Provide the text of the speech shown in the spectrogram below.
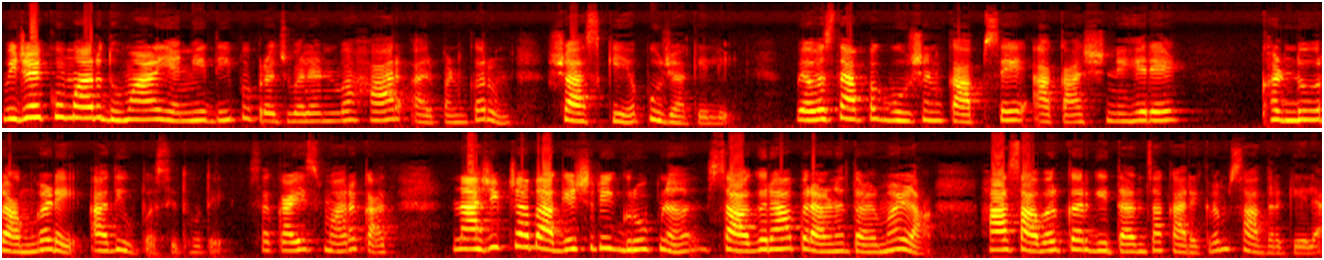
विजयकुमार धुमाळ यांनी दीप प्रज्वलन व हार अर्पण करून शासकीय पूजा केली. व्यवस्थापक भूषण कापसे आकाश नेहरे खंडू रामगडे आदी उपस्थित होते. सकाळी स्मारकात नाशिकच्या बागेश्री ग्रुपनं सागरा प्राण तळमळला. हा सावरकर गीतांचा कार्यक्रम सादर केला.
